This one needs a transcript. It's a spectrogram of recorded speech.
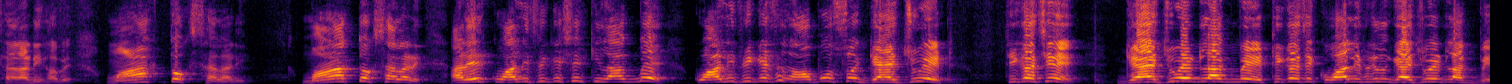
স্যালারি হবে। মারাত্মক স্যালারি মারাত্মক স্যালারি আর এর কোয়ালিফিকেশন কি লাগবে? কোয়ালিফিকেশন অবশ্যই গ্র্যাজুয়েট ঠিক আছে? গ্র্যাজুয়েট লাগবে, ঠিক আছে? কোয়ালিফিকেশন গ্র্যাজুয়েট লাগবে।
